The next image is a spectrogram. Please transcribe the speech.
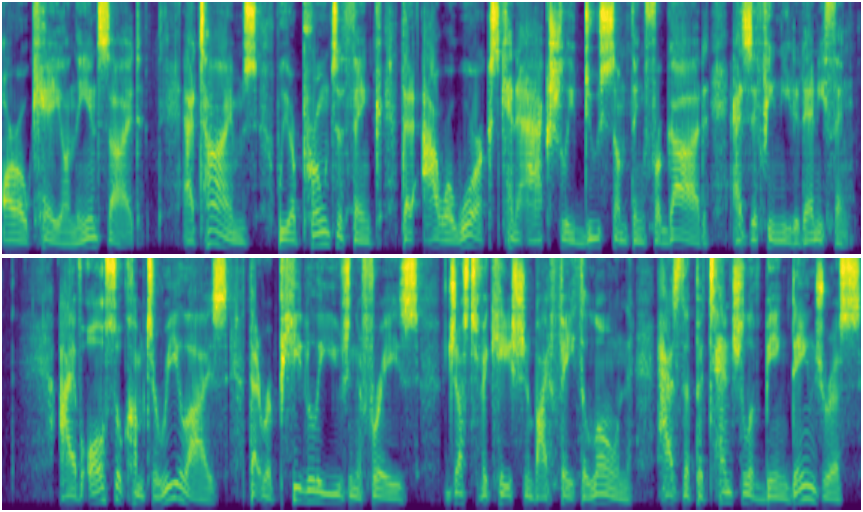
are okay on the inside. At times, we are prone to think that our works can actually do something for God as if He needed anything. I have also come to realize that repeatedly using the phrase justification by faith alone has the potential of being dangerous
